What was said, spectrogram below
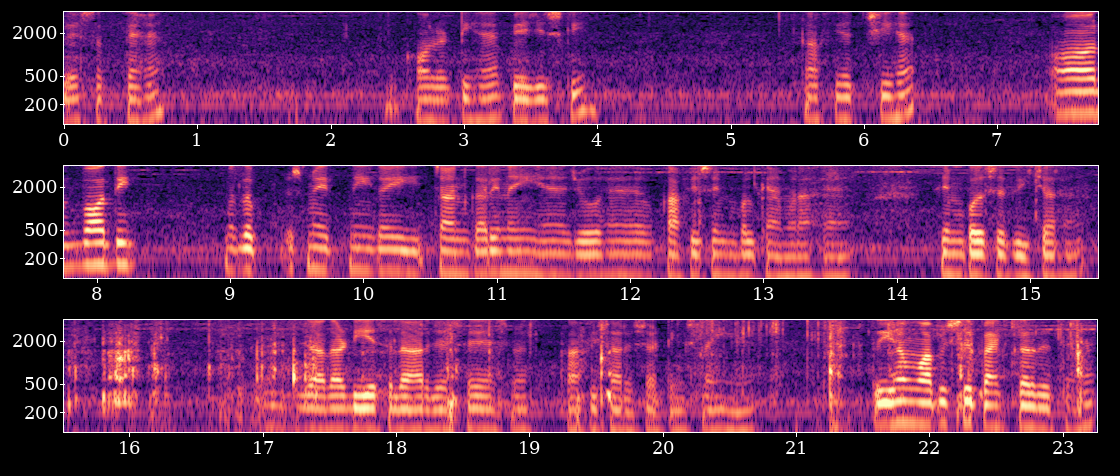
देख सकते हैं। क्वालिटी है पेजेस की। काफ़ी अच्छी है। और बहुत ही मतलब इसमें इतनी कई जानकारी नहीं है जो है, काफ़ी सिंपल कैमरा है। सिंपल से फीचर है। ज़्यादा डीएसएलआर जैसे इसमें काफ़ी सारे सेटिंग्स नहीं हैं। तो ये हम वापस से पैक कर देते हैं।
